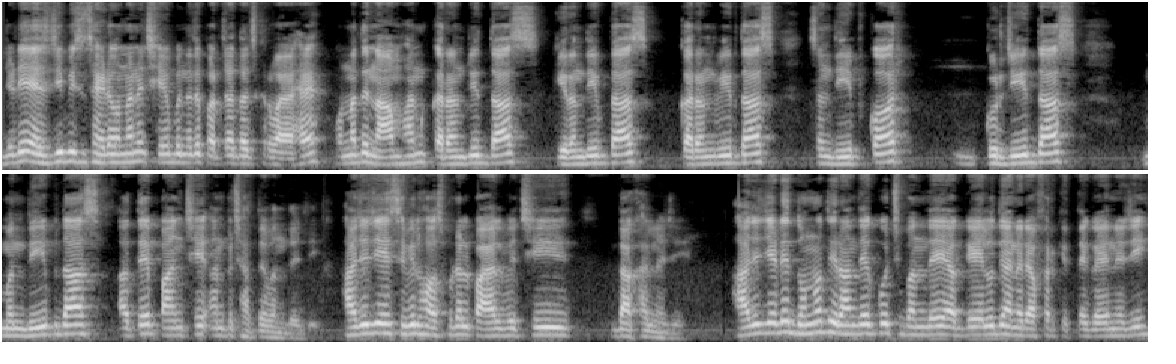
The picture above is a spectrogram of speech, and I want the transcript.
ਜਿਹੜੇ ਐਸਜੀਪੀਸੀ ਸਾਈਡ ਹੈ ਉਹਨਾਂ ਨੇ 6 ਬੰਦੇ ਤੇ ਪਰਚਾ ਦਰਜ ਕਰਵਾਇਆ ਹੈ। ਉਹਨਾਂ ਦੇ ਨਾਮ ਹਨ ਕਰਨਜੀਤ ਦਾਸ, ਕਿਰਨਦੀਪ ਦਾਸ, ਕਰਨਵੀਰ ਦਾਸ, ਸੰਦੀਪ ਕੌਰ, ਗੁਰਜੀਤ ਦਾਸ, ਮਨਦੀਪ ਦਾਸ ਅਤੇ ਪੰਜ ਛੇ ਅਣਪਛਾਤੇ ਬੰਦੇ ਜੀ। ਹਜੇ ਜੀ, ਇਹ ਸਿਵਲ ਹਸਪੀਟਲ ਪਾਇਲ ਵਿੱਚ ਹੀ ਦਾਖਲ ਨੇ ਜੀ। ਹਜੇ ਜਿਹੜੇ ਦੋਨੋਂ ਧਿਰਾਂ ਦੇ ਕੁਝ ਬੰਦੇ ਅੱਗੇ ਲੁਧਿਆਣੇ ਰੈਫਰ ਕੀਤੇ ਗਏ ਨੇ ਜੀ,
